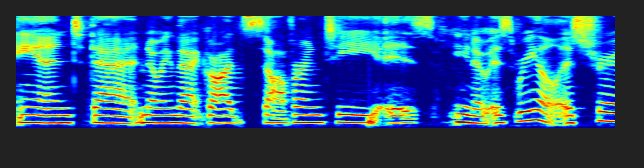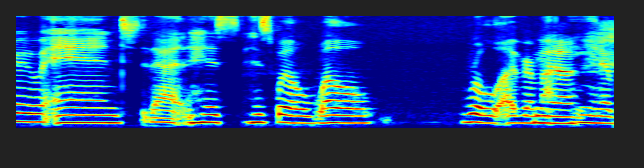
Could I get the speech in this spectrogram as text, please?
And that knowing that God's sovereignty is, you know, is real, it's true, and that his his will will rule over my, Yeah. you know,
